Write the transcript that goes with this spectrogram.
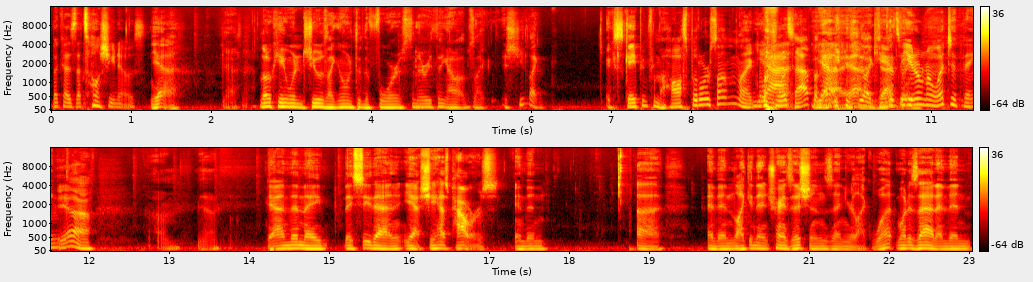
because that's all she knows. Yeah. Yeah. Low key, when she was like going through the forest and everything, I was like, is she like escaping from the hospital or something? Like, Yeah. what's happening? Yeah, yeah, she like exactly. You don't know what to think. Yeah. Um, yeah. Yeah, and then they they see that, and yeah, she has powers, and then, uh, and then like and then it transitions, and you're like, what? What is that? And then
